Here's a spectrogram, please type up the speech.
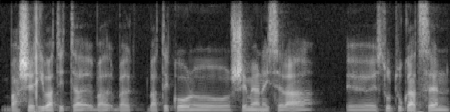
baserri bat ba, ba, bateko semea naizela, e, ez dutukatzen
